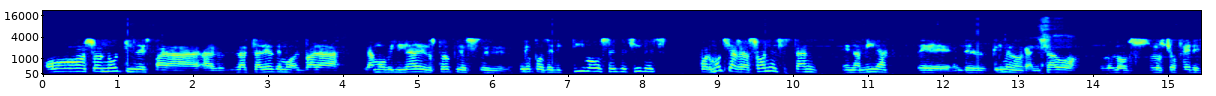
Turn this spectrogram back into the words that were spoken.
o son útiles para las tareas de para la movilidad de los propios eh, grupos delictivos, es decir, es por muchas razones están en la mira del crimen organizado los, los choferes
